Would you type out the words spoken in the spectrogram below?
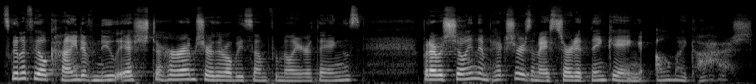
it's going to feel kind of new ish to her. I'm sure there will be some familiar things. But I was showing them pictures and I started thinking, Oh my gosh,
